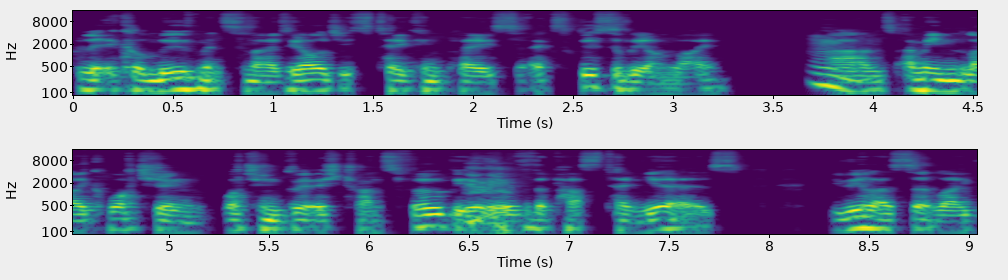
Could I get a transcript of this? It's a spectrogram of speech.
political movements and ideologies taking place exclusively online. Mm. And I mean, like watching watching British transphobia over the past ten years, you realize that like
